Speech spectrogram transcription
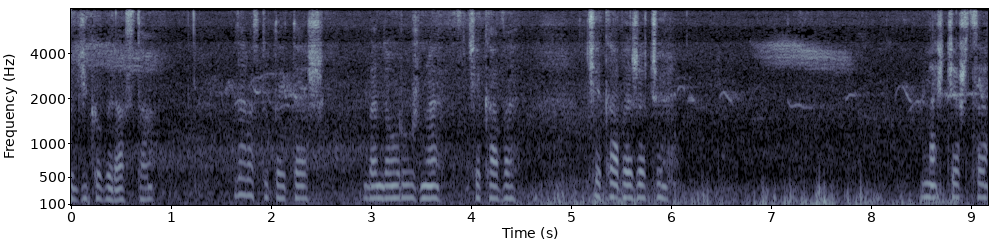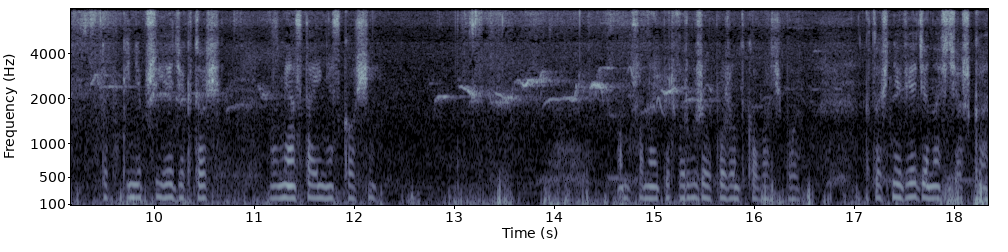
Wszystko dziko wyrasta. Zaraz tutaj też będą różne ciekawe, ciekawe rzeczy na ścieżce, dopóki nie przyjedzie ktoś z miasta i nie skosi. Muszę najpierw róże uporządkować, bo ktoś nie wiedzie na ścieżkę.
